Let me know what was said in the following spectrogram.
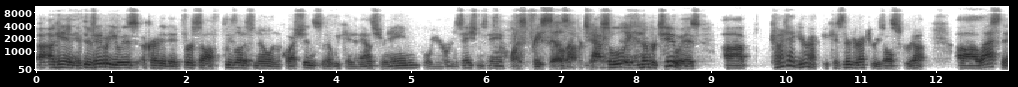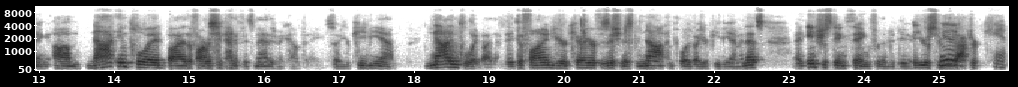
uh, again, if there's anybody who is accredited, first off, please let us know in the questions so that we can announce your name or your organization's name. What a free sales opportunity. Absolutely. And number two is uh, contact URAC because their directory is all screwed up. Uh, last thing, um, not employed by the pharmacy benefits management company. So your PBM, not employed by them. They defined your carrier physician as not employed by your PBM, and that's an interesting thing for them to do. Your Yeah. doctor can't.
